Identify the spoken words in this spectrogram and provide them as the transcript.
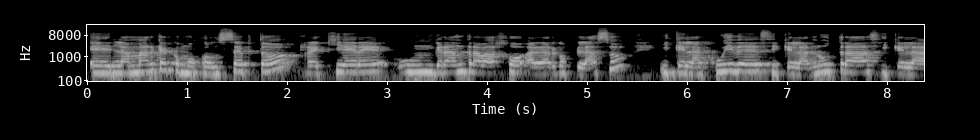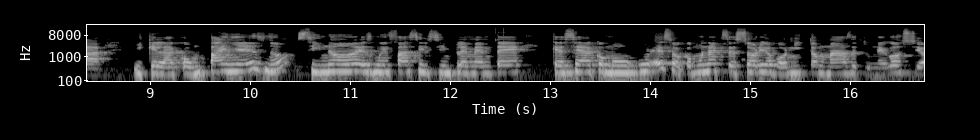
eh, la marca como concepto requiere un gran trabajo a largo plazo y que la cuides y que la nutras y que la, y que la acompañes, ¿no? Si no, es muy fácil simplemente que sea como eso, como un accesorio bonito más de tu negocio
